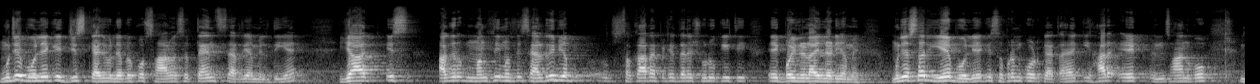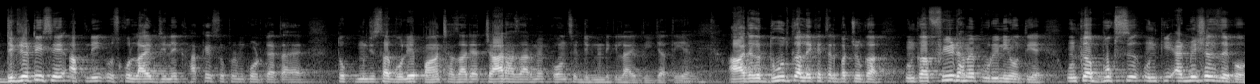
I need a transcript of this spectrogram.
मुझे बोलिए कि जिस कैजुअल लेबर को साल में सिर्फ़ टेंथ सैलरियाँ मिलती हैं या इस अगर मंथली मंथली सैलरी भी अब सरकार ने पीछे देने शुरू की थी एक बड़ी लड़ाई लड़ी हमें मुझे सर ये बोलिए कि सुप्रीम कोर्ट कहता है कि हर एक इंसान को डिग्निटी से अपनी उसको लाइफ जीने का हक सुप्रीम कोर्ट कहता है। तो मुझे सर बोलिए पाँच हज़ार या चार हज़ार में कौन सी डिग्निटी की लाइफ दी जाती है? आज अगर दूध का लेकर चल बच्चों का, उनका फ़ीड हमें पूरी नहीं होती है। उनका बुक्स उनकी एडमिशन देखो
